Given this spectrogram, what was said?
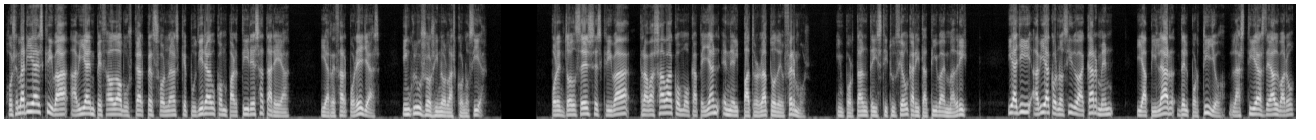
José María Escribá había empezado a buscar personas que pudieran compartir esa tarea y a rezar por ellas, incluso si no las conocía. Por entonces Escribá trabajaba como capellán en el Patronato de Enfermos, importante institución caritativa en Madrid, y allí había conocido a Carmen y a Pilar del Portillo, las tías de Álvaro,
